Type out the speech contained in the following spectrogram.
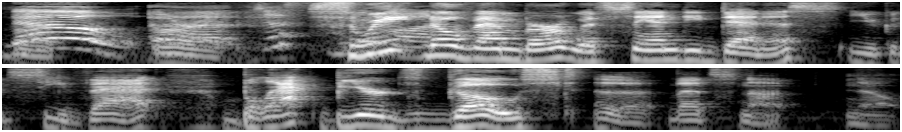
No. All uh. Just Sweet. November with Sandy Dennis. You could see that. Blackbeard's Ghost. Uh, that's not no.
